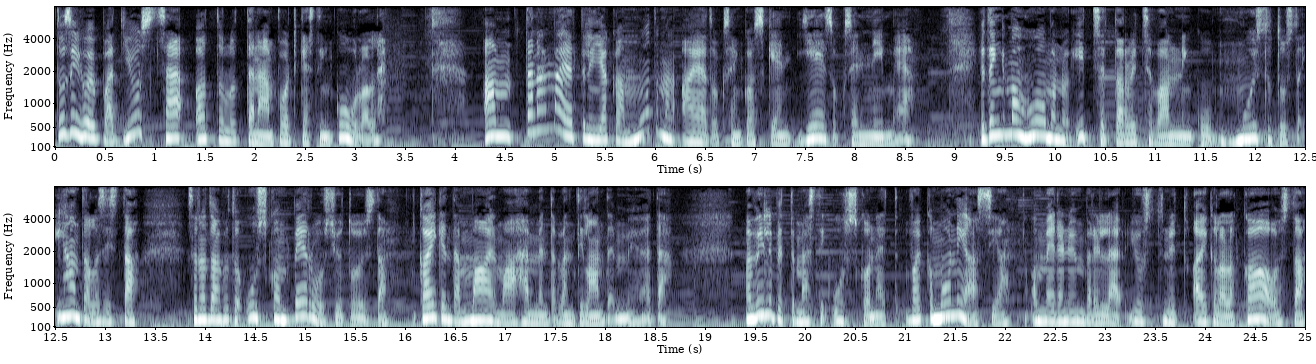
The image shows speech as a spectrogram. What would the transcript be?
Tosi huipua, että just sä oot tullut tänään podcastin kuulolle. Um, tänään mä ajattelin jakaa muutaman ajatuksen koskien Jeesuksen nimeä. Jotenkin mä oon huomannut itse tarvitsevan niin kuin, muistutusta ihan tällaisista, sanotaanko to, uskon perusjutuista, kaiken tämän maailmaa hämmentävän tilanteen myötä. Mä vilpittömästi uskon, että vaikka moni asia on meidän ympärillä just nyt aika lailla kaaosta,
